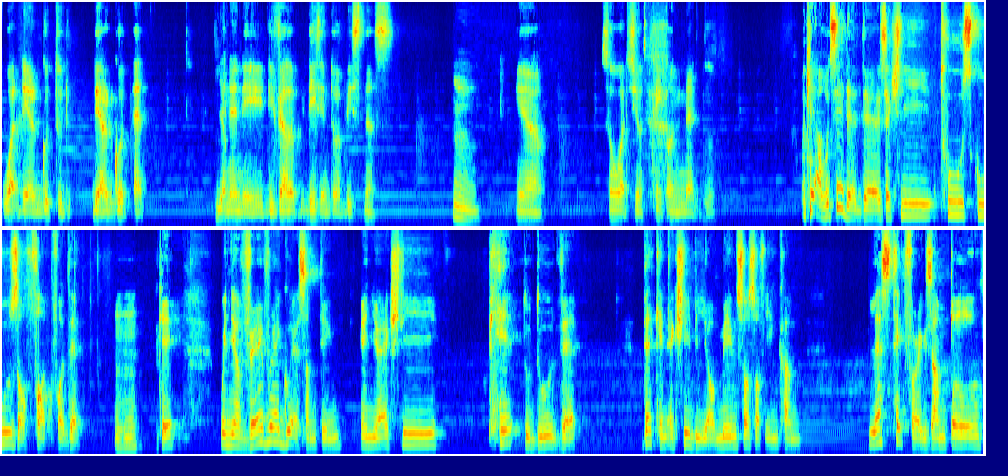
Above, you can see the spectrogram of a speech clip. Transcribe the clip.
what they are good to do, they are good at. Yep. And then they develop this into a business. Mm. Yeah. So what's your take on that? Okay, I would say that there's actually two schools of thought for that. Mm-hmm. Okay, when you're very, very good at something and you're actually paid to do that, that can actually be your main source of income. Let's take, for example,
